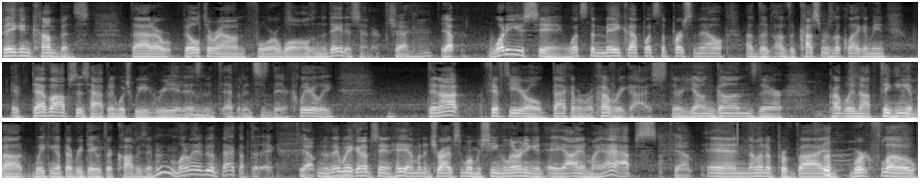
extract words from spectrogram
big incumbents that are built around four walls in the data center. Check. Mm-hmm. Yep. What are you seeing? What's the makeup? What's the personnel of the of the customers look like? I mean, if DevOps is happening, which we agree it is, mm. and the evidence is there clearly, they're not 50 year old backup and recovery guys. They're young guns. They're probably not thinking about waking up every day with their coffee saying, hmm, what am I going to do with backup today? Yep. You know, they're waking up saying, hey, I'm going to drive some more machine learning and AI in my apps, yep. and I'm going to provide workflow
